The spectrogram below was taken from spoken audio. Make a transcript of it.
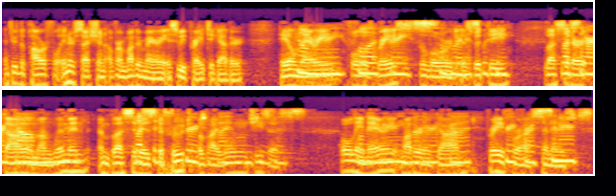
and through the powerful intercession of our Mother Mary as we pray together. Hail, Hail Mary, Mary, full, of grace, grace, the Lord, Lord is with thee. Blessed, blessed art thou among women, and blessed, blessed is the fruit of thy womb, Jesus. Holy, Holy Mary, Mary, Mother of God, God pray, pray, for us sinners, sinners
